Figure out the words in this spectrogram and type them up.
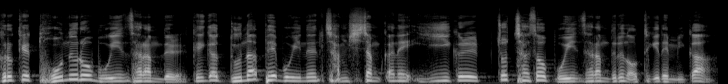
그렇게 돈으로 모인 사람들, 그러니까 눈앞에 보이는 잠시 잠깐의 이익을 쫓아서 모인 사람들은 어떻게 됩니까?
